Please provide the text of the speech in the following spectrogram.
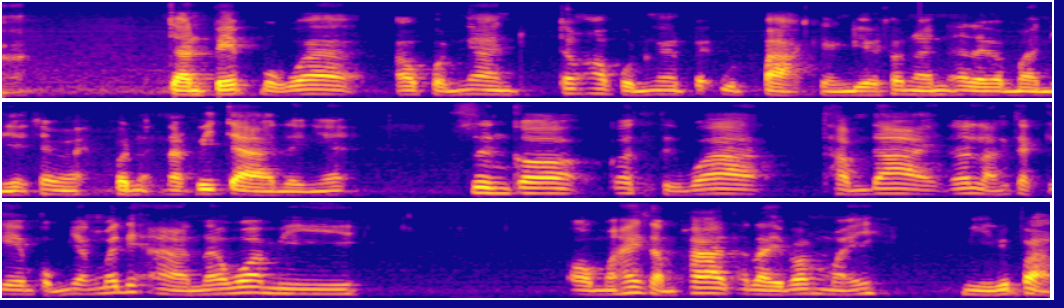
าจานเป๊ปบอกว่าเอาผลงานต้องเอาผลงานไปอุดปากอย่างเดียวเท่านั้นอะไรประมาณนี้ใช่ไหมคนนักวิจารณ์อะไรเงี้ย ซึ่งก็ก็ถือว่าทำได้แล้วหลังจากเกมผมยังไม่ได้อ่านนะว่ามีออกมาให้สัมภาษณ์อะไรบ้างไหม มีหรือเปล่า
